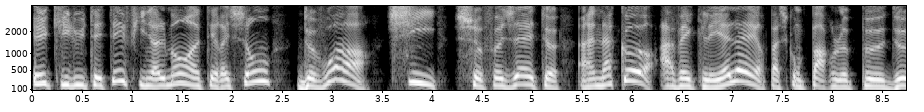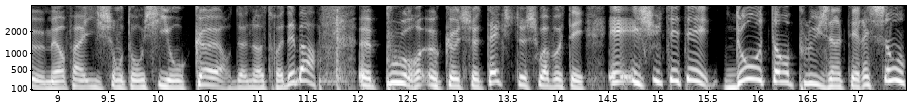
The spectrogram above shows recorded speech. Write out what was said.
et qu'il eût été finalement intéressant de voir si se faisait un accord avec les LR, parce qu'on parle peu d'eux, mais enfin ils sont aussi au cœur de notre débat, euh, pour que ce texte soit voté. Et, et c'eût été d'autant plus intéressant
